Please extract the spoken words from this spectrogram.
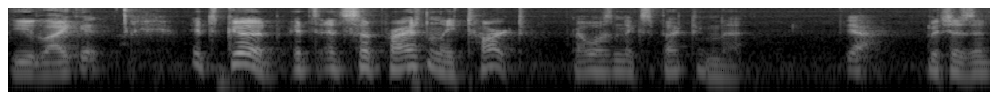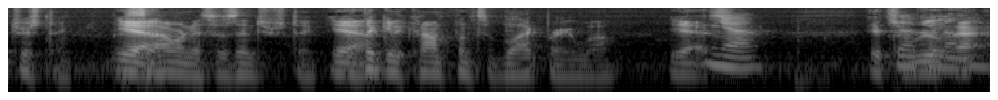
You like it? It's good. It's it's surprisingly tart. I wasn't expecting that, Yeah. which is interesting. The Yeah. sourness is interesting. Yeah. I think it complements the blackberry well. Yes. Yeah, It's really. Definitely.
